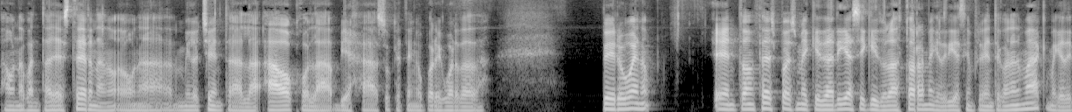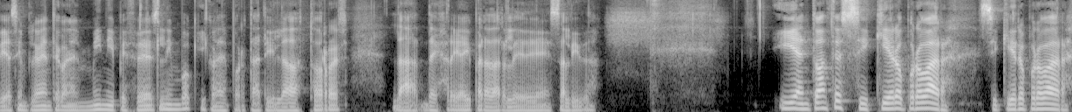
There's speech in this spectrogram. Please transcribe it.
a una pantalla externa, ¿no? A una 1080, a la AOC o la vieja ASUS que tengo por ahí guardada. Pero bueno, entonces, pues me quedaría, si quito las torres, me quedaría simplemente con el Mac, me quedaría simplemente con el mini PC de Slimbook y con el portátil. Las torres las dejaría ahí para darle salida. Y entonces, si quiero probar, si quiero probar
